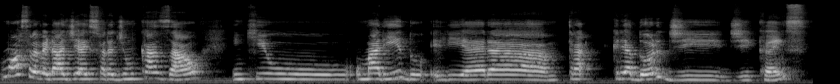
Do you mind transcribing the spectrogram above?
mostra, na verdade, a história de um casal em que o, o marido ele era criador de, de cães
